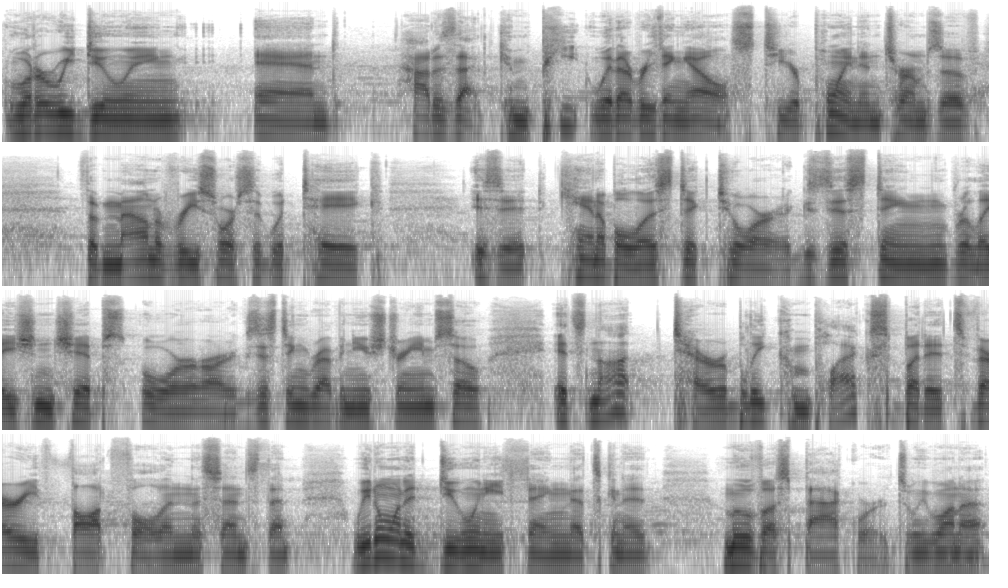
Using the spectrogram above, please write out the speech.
what are we doing and how does that compete with everything else to your point in terms of the amount of resource it would take is it cannibalistic to our existing relationships or our existing revenue streams so it's not terribly complex but it's very thoughtful in the sense that we don't want to do anything that's going to move us backwards. We want to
